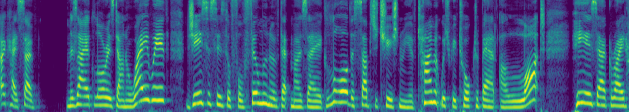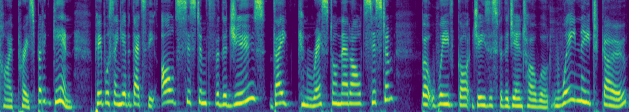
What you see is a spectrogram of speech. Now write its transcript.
Okay, so Mosaic law is done away with. Jesus is the fulfillment of that Mosaic law, the substitutionary atonement, which we've talked about a lot. He is our great high priest. But again, people saying, yeah, but that's the old system for the Jews. They can rest on that old system. But we've got Jesus for the Gentile world. We need to go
